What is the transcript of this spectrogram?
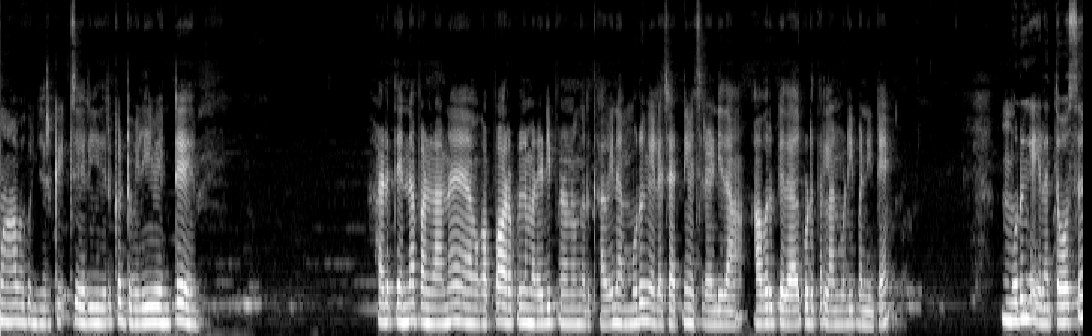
மாவு கொஞ்சம் இருக்குது சரி இது இருக்கட்டும். வெளியே வந்துட்டு அடுத்து என்ன பண்ணலான்னு அவங்க அப்பா வரக்குள்ளே நம்ம ரெடி பண்ணணுங்கிறதுக்காகவே நான் முருங்கை இலை சட்னி வச்சிட வேண்டிதான் அவருக்கு ஏதாவது கொடுத்துர்லான்னு முடிவு பண்ணிட்டேன். முருங்கை இலை தோசை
